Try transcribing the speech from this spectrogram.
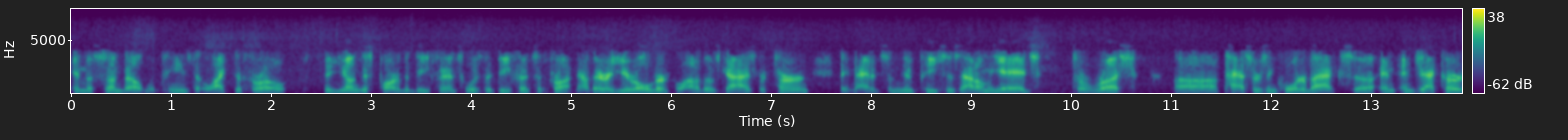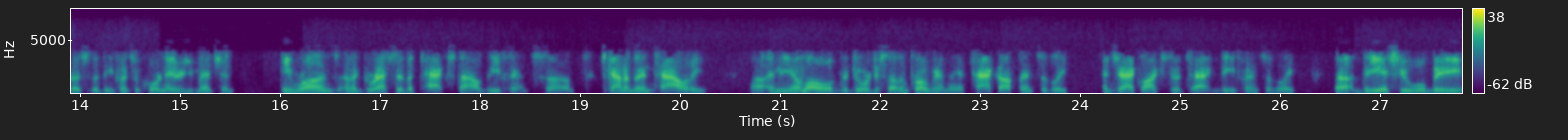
in the Sun Belt with teams that like to throw, the youngest part of the defense was the defensive front. Now they're a year older. A lot of those guys return. They've added some new pieces out on the edge to rush uh, passers and quarterbacks. Uh, and, and Jack Curtis, the defensive coordinator you mentioned, he runs an aggressive attack style defense. Uh, it's kind of the mentality uh, and the MO of the Georgia Southern program. They attack offensively, and Jack likes to attack defensively. Uh, the issue will be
